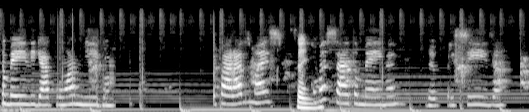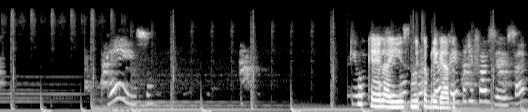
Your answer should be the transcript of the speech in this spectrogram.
Também ligar para um amigo. Separados, mas Sim. conversar também, né? Ver o que precisa. E é isso. Aquilo Ok, Laís, não- muito não obrigada. Tem tempo de fazer, sabe?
